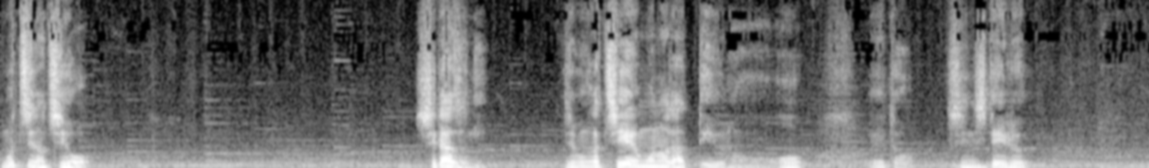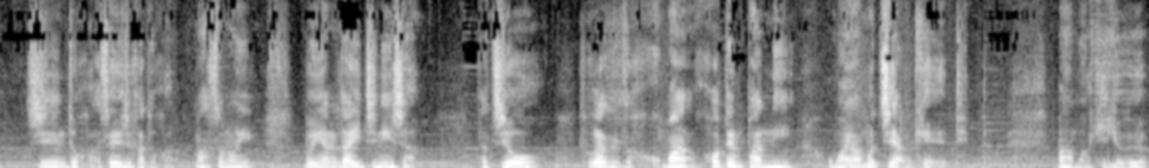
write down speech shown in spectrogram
無知の知を知らずに自分が知恵者だっていうのを、えーと、信じている詩人とか政治家とか、まあ、その分野の第一人者たちをソクラテスがコテンパンに「お前は無知やんけ」って言ってまあまあ結局、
